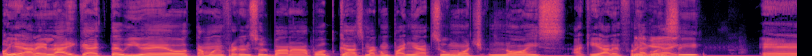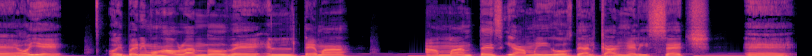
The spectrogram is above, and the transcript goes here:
Oye, dale like a este video. Estamos en Frecuencia Urbana Podcast. Me acompaña Too Much Noise. Aquí Ale Frequency. Eh, oye, hoy venimos hablando del tema amantes y amigos de Arcángel y Sech. Eh,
